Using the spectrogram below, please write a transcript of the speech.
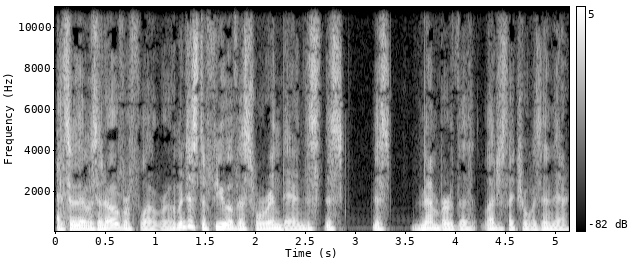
and so there was an overflow room, and just a few of us were in there. And this this this member of the legislature was in there,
